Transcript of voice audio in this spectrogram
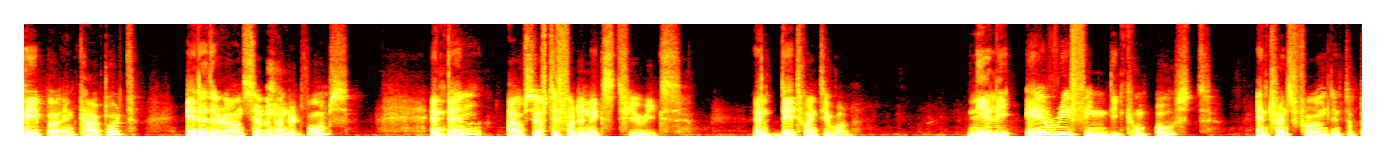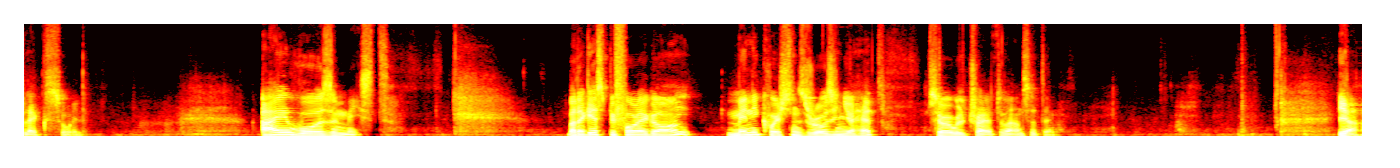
paper and cardboard, added around 700 worms, and then I observed it for the next few weeks. And day 21, nearly everything decomposed and transformed into black soil. I was amazed. But I guess before I go on, many questions rose in your head, so I will try to answer them. Yeah,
